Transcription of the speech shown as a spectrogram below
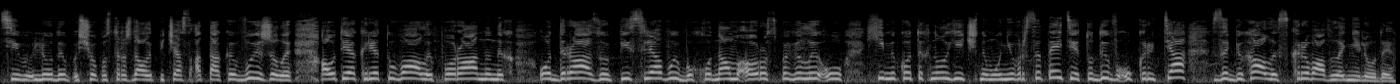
ці люди, що постраждали під час атаки, вижили. А от як рятували поранених одразу після вибуху, нам розповіли у хіміко-технологічному університеті. Туди в укриття забігали скривавлені люди.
